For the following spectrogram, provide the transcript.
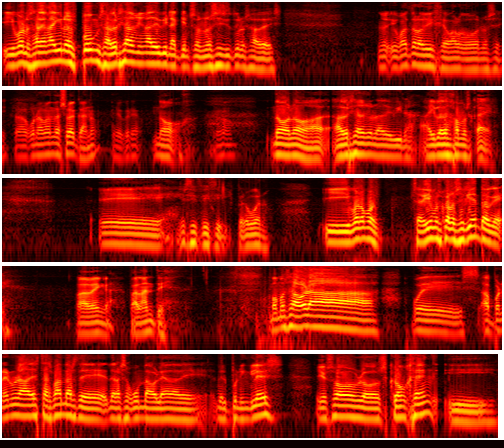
Y bueno, salen ahí unos punks, a ver si alguien adivina quién son. No sé si tú lo sabes. No, igual te lo dije o algo, no sé. Alguna banda sueca, ¿no? Yo creo. No, No. no, no, a, a ver si alguien lo adivina. Ahí lo dejamos caer. Eh, es difícil, pero bueno. Y bueno, pues, ¿seguimos con lo siguiente o qué? Va, venga, pa'lante. Vamos ahora, pues, a poner una de estas bandas de, de la segunda oleada de- del pun inglés. Ellos son los Krongen y...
